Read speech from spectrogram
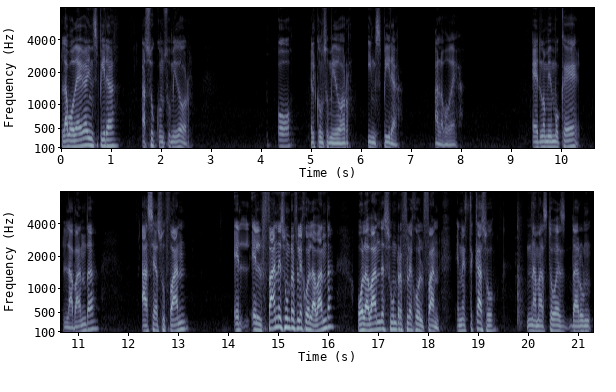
La bodega inspira a su consumidor o el consumidor inspira a la bodega. Es lo mismo que la banda hace a su fan el, el fan es un reflejo de la banda o la banda es un reflejo del fan. En este caso, nada más voy a dar un...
